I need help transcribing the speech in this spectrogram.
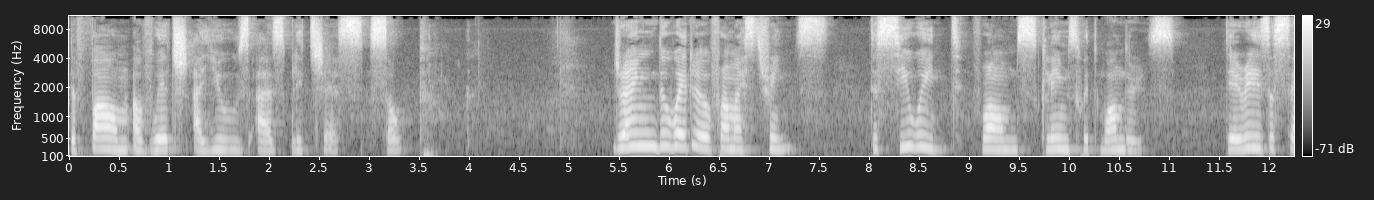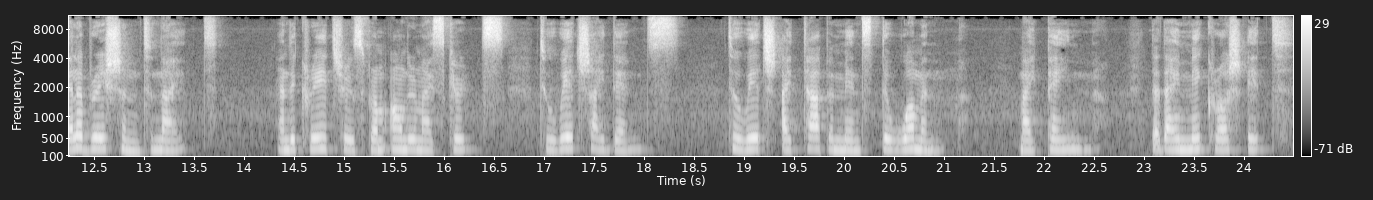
the farm of which I use as bleaches soap. Drink the water from my streams. The seaweed forms claims with wonders. There is a celebration tonight, and the creatures from under my skirts, to which I dance, to which I tap amidst the woman, my pain, that I may crush it,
